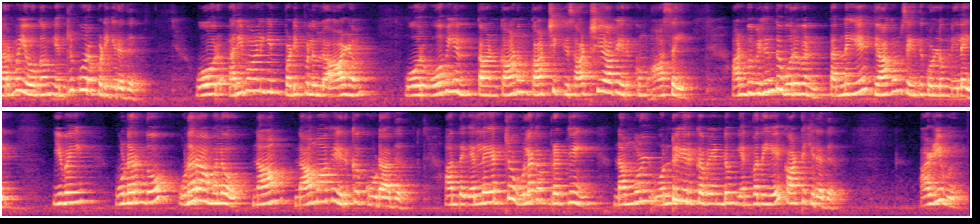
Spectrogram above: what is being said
கர்மயோகம் என்று கூறப்படுகிறது. ஓர் அறிவாளியின் படிப்பிலுள்ள ஆழம் ஓர் ஓவியன் தான் காணும் காட்சிக்கு சாட்சியாக இருக்கும் ஆசை அன்பு மிகுந்த ஒருவன் தன்னையே தியாகம் செய்து கொள்ளும் நிலை. இவை உணர்ந்தோ உணராமலோ நாம் நாமாக இருக்கக்கூடாது. அந்த எல்லையற்ற உலக பிரஜை நம்முள் ஒன்றியிருக்க வேண்டும் என்பதையே காட்டுகிறது. அழிவு.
